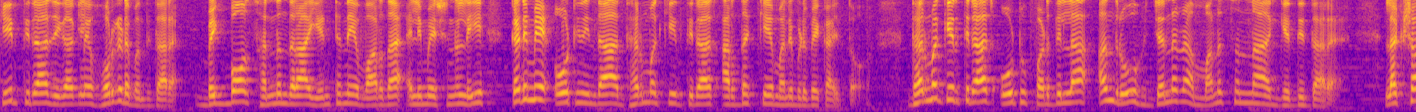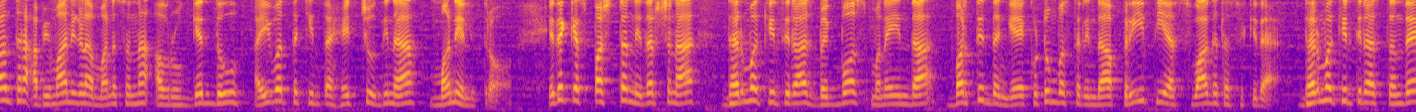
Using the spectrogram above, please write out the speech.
ಕೀರ್ತಿರಾಜ್ ಈಗಾಗಲೇ ಹೊರಗಡೆ ಬಂದಿದ್ದಾರೆ. ಬಿಗ್ ಬಾಸ್ ಹನ್ನೊಂದರ ಎಂಟನೇ ವಾರದ ಎಲಿಮೇಷನ್ ಅಲ್ಲಿ ಕಡಿಮೆ ಓಟಿನಿಂದ ಧರ್ಮ ಕೀರ್ತಿರಾಜ್ ಅರ್ಧಕ್ಕೆ ಮನೆ ಬಿಡಬೇಕಾಯಿತು. ಧರ್ಮ ಕೀರ್ತಿರಾಜ್ ಓಟು ಪಡೆದಿಲ್ಲ ಅಂದ್ರೂ ಜನರ ಮನಸ್ಸನ್ನ ಗೆದ್ದಿದ್ದಾರೆ. ಲಕ್ಷಾಂತರ ಅಭಿಮಾನಿಗಳ ಮನಸ್ಸನ್ನು ಅವರು ಗೆದ್ದು ಐವತ್ತಕ್ಕಿಂತ ಹೆಚ್ಚು ದಿನ ಮನೆಯಲ್ಲಿದ್ದರು ಇದಕ್ಕೆ ಸ್ಪಷ್ಟ ನಿದರ್ಶನ ಧರ್ಮ ಕೀರ್ತಿರಾಜ್ ಬಿಗ್ ಬಾಸ್ ಮನೆಯಿಂದ ಬರ್ತಿದ್ದಂಗೆ ಕುಟುಂಬಸ್ಥರಿಂದ ಪ್ರೀತಿಯ ಸ್ವಾಗತ ಸಿಕ್ಕಿದೆ. ಧರ್ಮ ಕೀರ್ತಿರಾಜ್ ತಂದೆ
